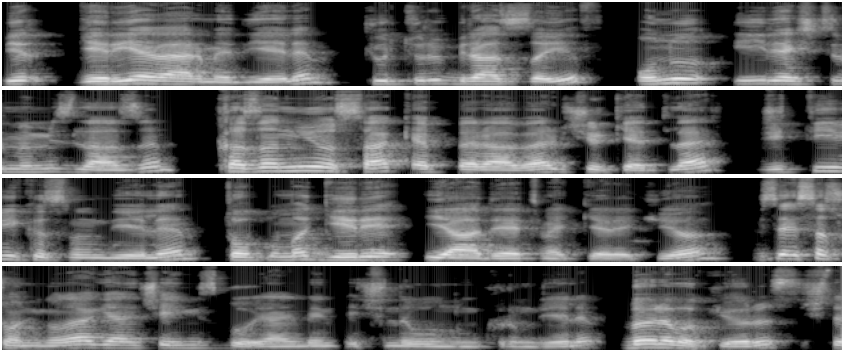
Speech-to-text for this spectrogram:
bir geriye verme diyelim. Kültürü biraz zayıf. Onu iyileştirmemiz lazım kazanıyorsak hep beraber şirketler ciddi bir kısmını diyelim topluma geri iade etmek gerekiyor. Biz esas holding olarak yani şeyimiz bu. Yani benim içinde bulunduğum kurum diyelim. Böyle bakıyoruz. İşte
